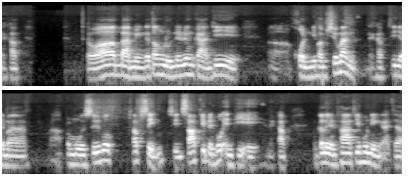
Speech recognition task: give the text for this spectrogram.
นะครับ แต่ว่าแบบมิงก็ต้องลุ้นในเรื่องการที่คนมีความเชื่อมั่นนะครับ ที่จะมา ประมูลซื้อพวกทรัพย์สินสินทรัพย์ที่เป็นพวก NPA นะครับมันก็เลยเป็นภาพที่หุ้นเองอาจจะ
